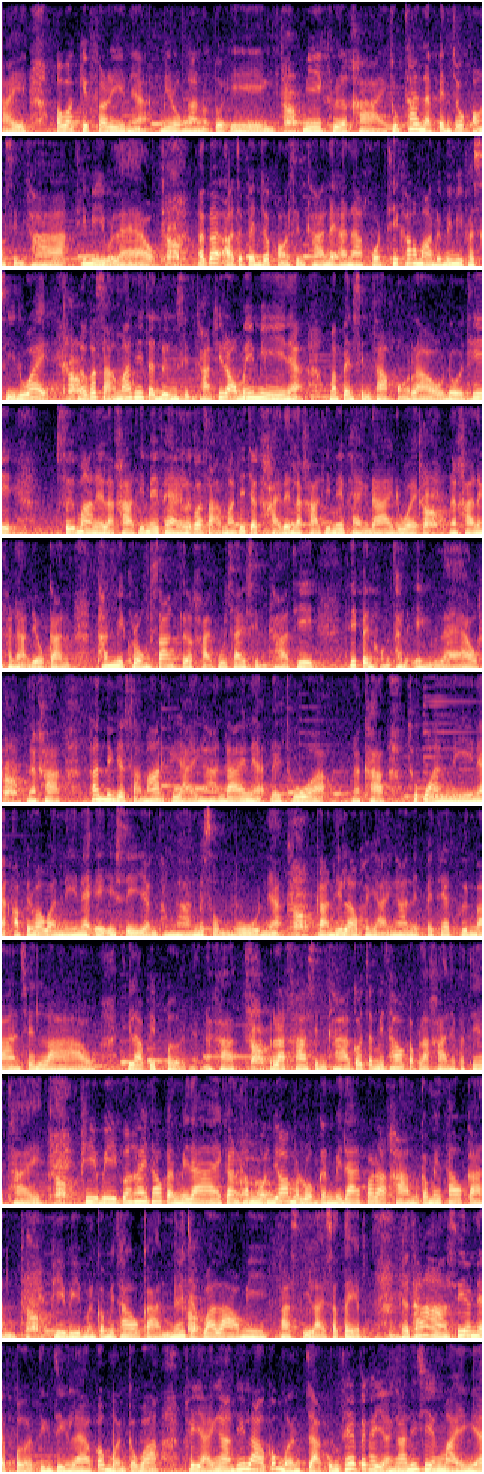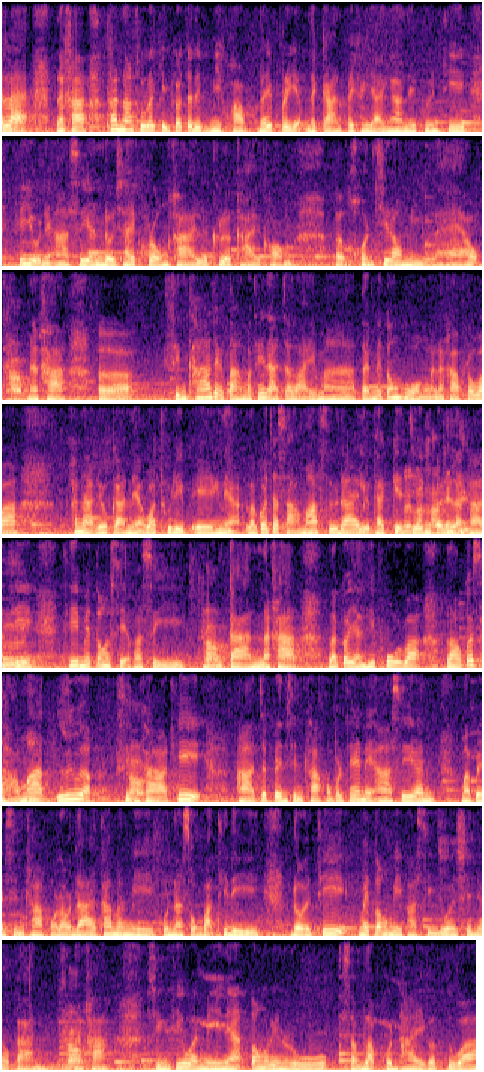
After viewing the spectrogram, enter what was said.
เพราะว่ากิฟเฟอรีเนี่ยมีโรงงานของตัวเองครับมีเครือข่ายทุกท่านเนี่ยเป็นเจ้าของสินค้าที่มีอยู่แล้วครับแล้วก็อาจจะเป็นเจ้าของสินค้าในอนาคตที่เข้ามาโดยไม่มีภาษีด้วยครับแล้วก็สามารถที่จะดึงสินค้าที่เราไม่มีเนี่ยมาเป็นสินค้าของเราโดยที่ ซื้อมาในราคาที่ไม่แพงแล้วก็สามารถที่จะขายในราคาที่ไม่แพงได้ด้วยครับนะคะ ในขณะเดียวกัน ท่านมีโครงสร้างเครือข่ายผู้ใช้สินค้าที่ที่เป็นของท่านเองอยู่แล้วครับนะคะ ท่านจึงจะสามารถขยายงานได้เนี่ยได้ทั่วนะคะ ทุกวันนี้เนี่ยเอาเป็นว่าวันนี้เนี่ย AEC ยังทำงานไม่สมบูรณ์เนี่ยครับการที่เราขยายงานในประเทศเพื่อนบ้าน เช่นลาว ที่เราไปเปิดเนี่ยนะคะครับราคาสินค้าก็จะไม่เท่ากับราคาในประเทศไทยครับ PV ก็ให้เท่ากันไม่ได้ การอ่าฮะคำนวณยอดมารวมกันไม่ได้เพราะราคามันก็ไม่เท่ากันครับ PV มันก็ไม่เท่ากันเนื่องจากครับว่าเราวมีภาษีหลายสเต็ปอืมแต่ถ้าอาเซียนเนี่ยเปิดจริง ๆ แล้วก็เหมือนกับว่าขยายงานที่เราวก็เหมือนจากกรุงเทพไปขยายงานที่เชียงใหม่อย่างเงี้ยแหละนะคะถ้านักธุรกิจก็จะมีความได้เปรียบในการไปขยายงานในพื้นที่ที่อยู่ในอาเซียน โดยใช้โครงข่ายหรือเครือข่ายของเอ่อคนที่เรามีอยู่แล้วครับนะคะเอ่อสินค้าจากต่างประเทศอาจจะไหลมา แต่ไม่ต้องห่วงอะนะคะ เพราะว่า ขณะเดียวกันเนี่ยวัตถุดิบเองเนี่ยเราก็จะสามารถซื้อได้หรือแพ็กเกจจิ้งในราคาไปในราคาที่ที่ดีขึ้นที่ไม่ต้องเสียภาษีครัเหบมือนกันนะคะ แล้วก็อย่างที่พูดว่าเราก็สามารถเลือกสินค้าที่ อาจจะเป็นสินค้าของประเทศในอาเซียน มาเป็นสินค้าของเราได้ ถ้ามันมีคุณสมบัติที่ดี โดยที่ไม่ต้องมีภาษีด้วยเช่นเดียวกันครับนะคะ สิ่งที่วันนี้เนี่ยต้องเรียนรู้สำหรับคนไทยก็คือว่า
